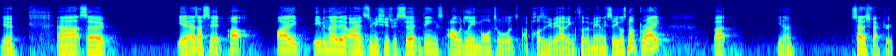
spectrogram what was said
Yeah, yeah. Uh, so, yeah, as I said, I, I even though there, I had some issues with certain things, I would lean more towards a positive outing for the Manly Seagulls. Not great, but you know, satisfactory.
